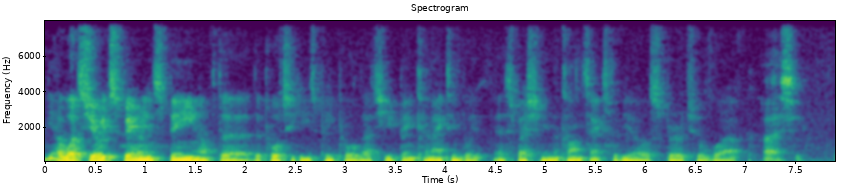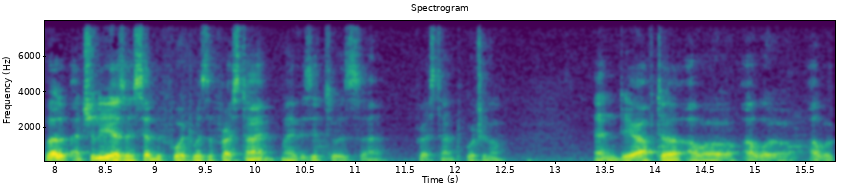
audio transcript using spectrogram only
yeah, what's your experience been of the, the Portuguese people that you've been connecting with, especially in the context of your spiritual work? I see. Well, actually, as I said before, it was the first time my visit was uh, first time to Portugal, and thereafter our our our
